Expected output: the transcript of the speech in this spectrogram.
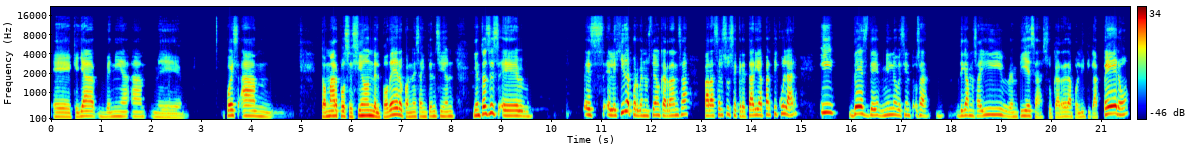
que ya venía a, pues, a mm, tomar posesión del poder o con esa intención. Y entonces eh, es elegida por Venustiano Carranza para ser su secretaria particular y desde 1900, o sea, digamos, ahí empieza su carrera política, pero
